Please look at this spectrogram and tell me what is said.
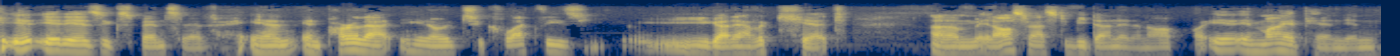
it, it is expensive, and and part of that, you know, to collect these, you got to have a kit. Um, it also has to be done in an op. In, my opinion,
